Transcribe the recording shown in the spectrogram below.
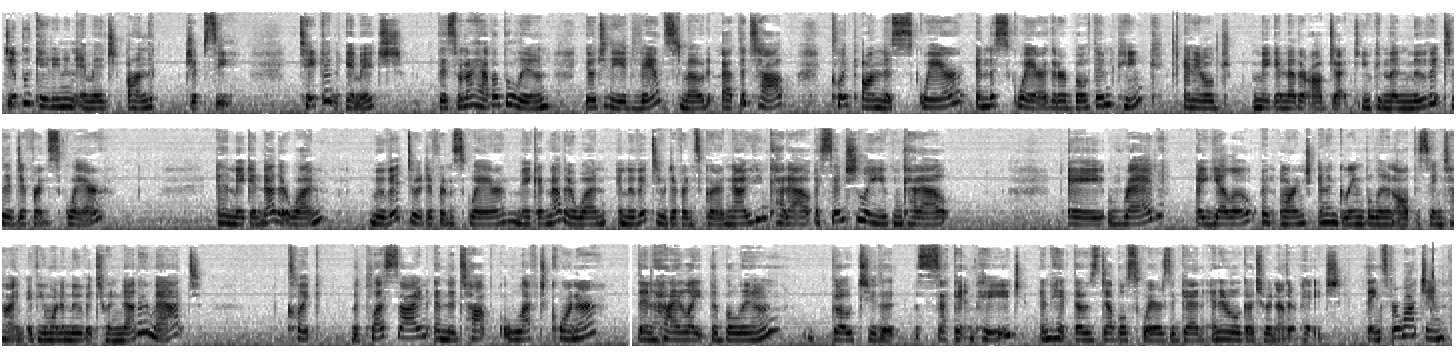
duplicating an image on the Gypsy. Take an image, this one I have a balloon, go to the advanced mode at the top, click on the square and the square that are both in pink, and it'll make another object. You can then move it to the different square and make another one, move it to a different square, make another one, and move it to a different square. Now you can cut out, essentially you can cut out a red, a yellow, an orange, and a green balloon all at the same time. If you want to move it to another mat, click the plus sign in the top left corner, then highlight the balloon, go to the second page, and hit those double squares again, and it will go to another page. Thanks for watching.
